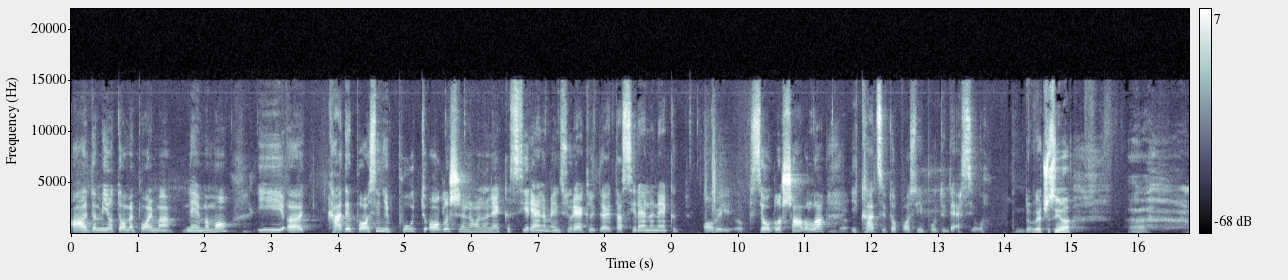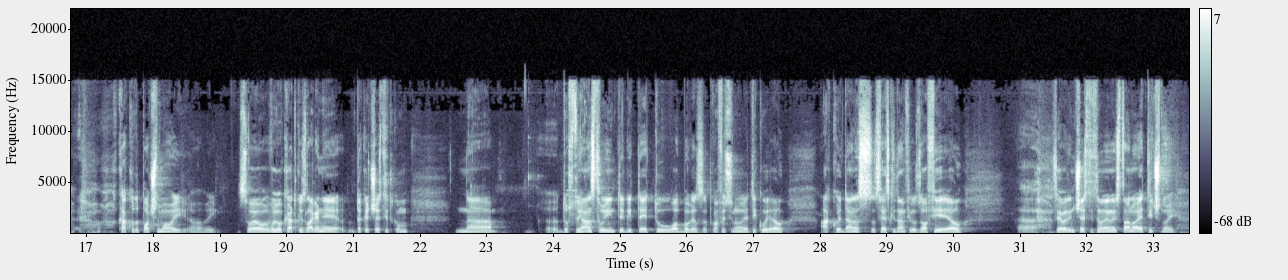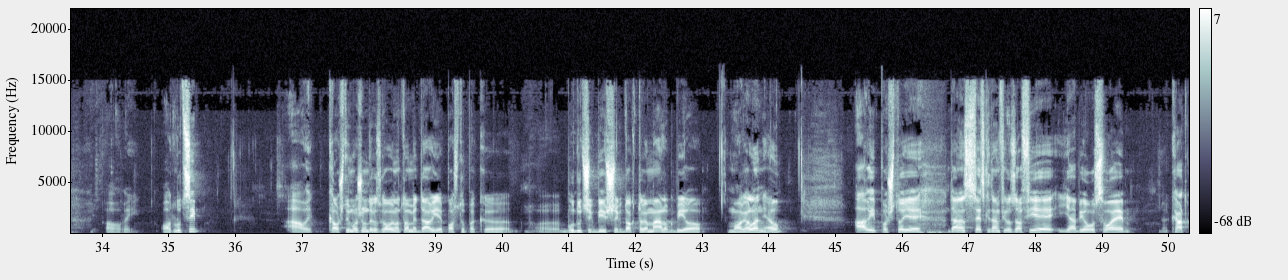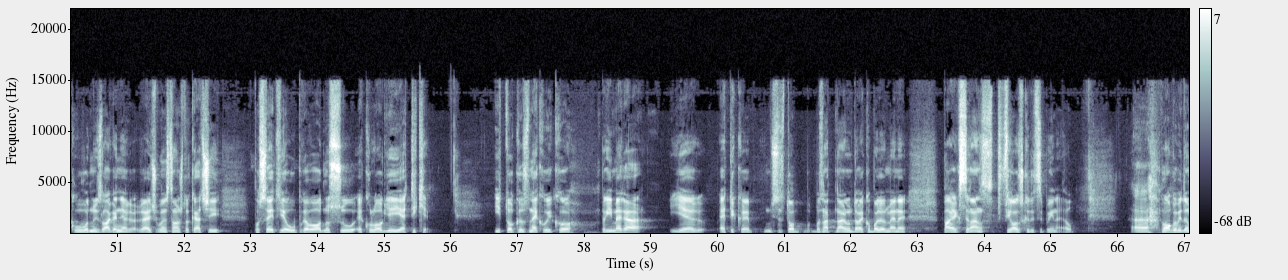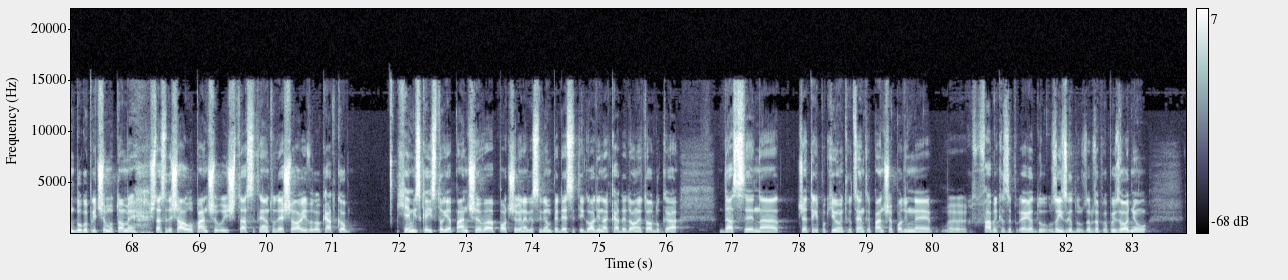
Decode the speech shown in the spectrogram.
a da mi o tome pojma nemamo. I a, kada je posljednji put oglašena ona neka sirena? Meni su rekli da je ta sirena nekad ovaj, se oglašavala da. i kad se to posljednji put desilo? Dobro večer svima. Uh, kako da počnemo ovaj, ovaj, svoje vrlo kratko izlaganje, dakle čestitkom na dostojanstvu i integritetu odbora za profesionalnu etiku, jel? Ako je danas Svetski dan filozofije, jel? treba da im čestitamo na jednoj stvarno etičnoj ovaj, odluci, a ovaj, kao što i možemo da razgovaramo o tome da li je postupak uh, budućeg bivšeg doktora Malog bio moralan, jel? Ali, pošto je danas Svetski dan filozofije, ja bi ovo svoje kratko uvodno izlaganje, gledajući budem stvarno što kraći, posvetio upravo odnosu ekologije i etike. I to kroz nekoliko primera, jer etika je, mislim, to znate naravno daleko bolje od mene, par excellence filozofska disciplina, jel? E, mogu bi da vam dugo pričam o tome šta se dešavalo u Pančevu i šta se trenutno dešava, ali vrlo kratko, hemijska istorija Pančeva počela negde sredinom 50. godina kada je doneta odluka da se na 4,5 km centra Pančeva podigne e, fabrika za, preradu, za izgradu, za, za proizvodnju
